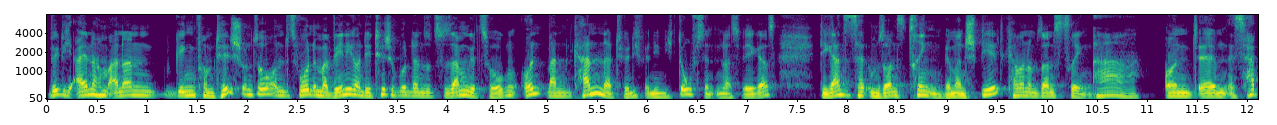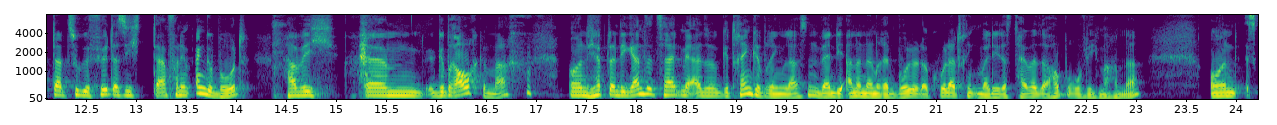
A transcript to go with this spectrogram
wirklich ein nach dem anderen ging vom Tisch und so und es wurden immer weniger und die Tische wurden dann so zusammengezogen und man kann natürlich, wenn die nicht doof sind in Las Vegas, die ganze Zeit umsonst trinken. Wenn man spielt, kann man umsonst trinken. Ah. Und ähm, es hat dazu geführt, dass ich da von dem Angebot habe ich ähm, Gebrauch gemacht und ich habe dann die ganze Zeit mir also Getränke bringen lassen, während die anderen dann Red Bull oder Cola trinken, weil die das teilweise hauptberuflich machen da. Und, es,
